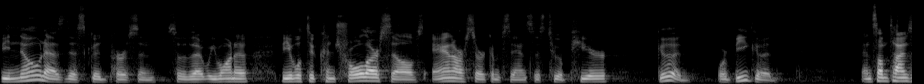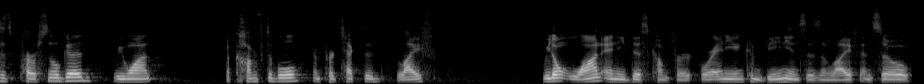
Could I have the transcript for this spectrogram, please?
be known as this good person, so that we want to be able to control ourselves and our circumstances to appear good or be good. And sometimes it's personal good. We want a comfortable and protected life. We don't want any discomfort or any inconveniences in life, and so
